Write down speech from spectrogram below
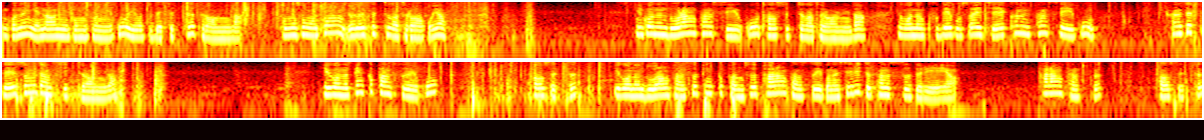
이거는 예나 언니 도무송이고 이것도 4세트 들어갑니다. 도무송은 총 8세트가 들어가고요. 이거는 노랑 판스이고 5세트가 들어갑니다. 이거는 9대9 사이즈의 큰 판스이고 한 세트에 20장씩 들어갑니다. 이거는 핑크 판스이고 5세트. 이거는 노랑 판스, 핑크 판스, 파랑 판스. 이거는 시리즈 판스들이에요. 파랑 판스 5세트.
